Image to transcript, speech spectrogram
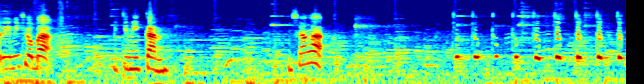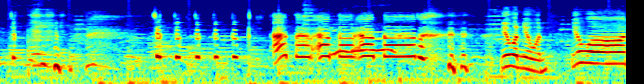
Gambar ini coba bikin ikan. Bisa nggak? Cuk cuk cuk cuk cuk cuk cuk cuk cuk cuk. Cuk cuk cuk cuk cuk. Atar atar atar. nyewon nyewon. Nyewon,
